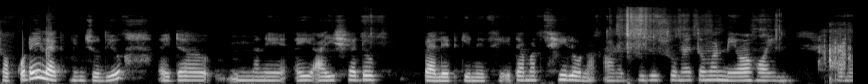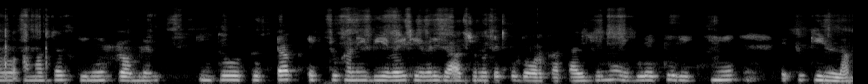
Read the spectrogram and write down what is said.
সবকটাই ল্যাকমির যদিও। এটা মানে এই আই শ্যাডো প্যালেট কিনেছি। এটা আমার ছিল না। আর পুজোর সময় তো আমার নেওয়া হয়নি। কেন? আমার যা স্কিনের প্রবলেম কিন্তু টুকটাক একটুখানি বিয়ে বাড়ি টিয়ে বাড়ি যাওয়ার জন্য তো একটু দরকার। তাই জন্য এগুলো একটু রিস্ক নিয়ে একটু কিনলাম।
